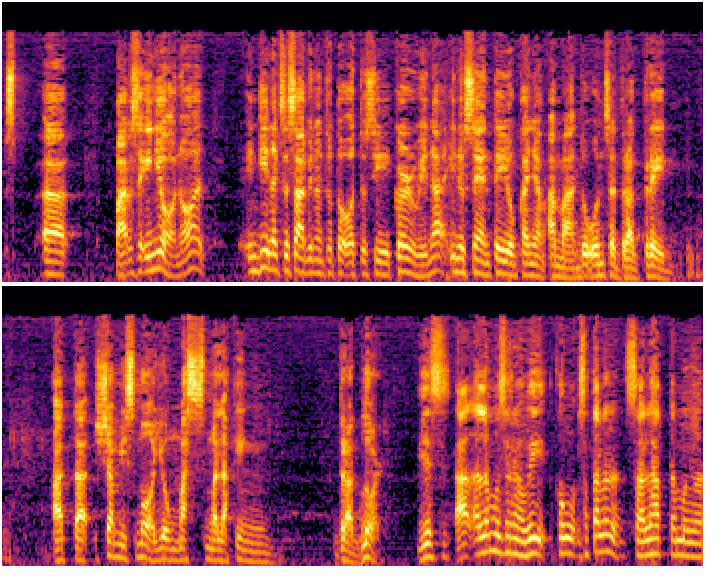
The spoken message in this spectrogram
s- ah, para sa inyo, no, hindi nagsasabi ng totoo to si Kerwin na inosente yung kanyang ama doon sa drug trade. At ah, siya mismo yung mas malaking drug lord. Yes, al- alam mo Sir Hawi, kung sa, talan, sa lahat ng mga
